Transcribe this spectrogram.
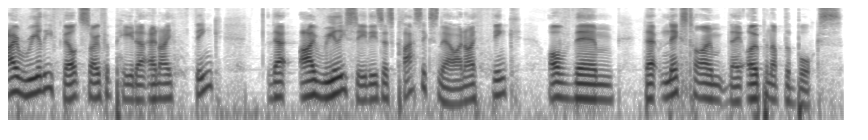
I really felt sorry for Peter, and I think that I really see these as classics now, and I think of them that next time they open up the books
